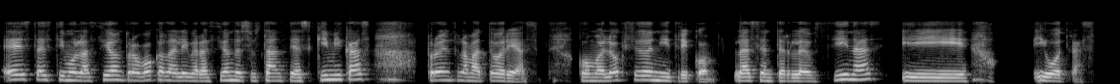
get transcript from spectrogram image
esta estimulación provoca la liberación de sustancias químicas proinflamatorias, como el óxido nítrico, las interleucinas y otras.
